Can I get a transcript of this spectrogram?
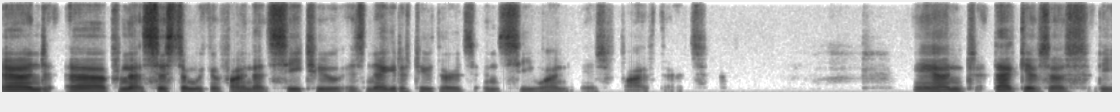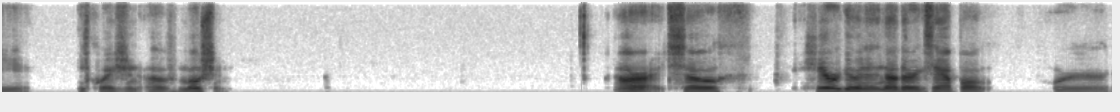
And uh, from that system, we can find that C2 is negative two thirds and C1 is five thirds. And that gives us the equation of motion. All right, so here we're given another example. We're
